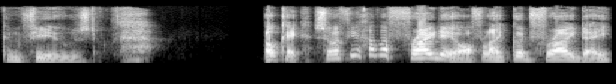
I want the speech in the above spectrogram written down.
Confused. Okay, so if you have a Friday off, like Good Friday,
